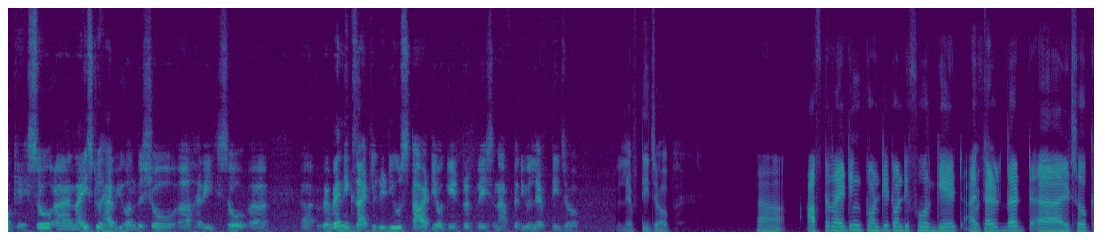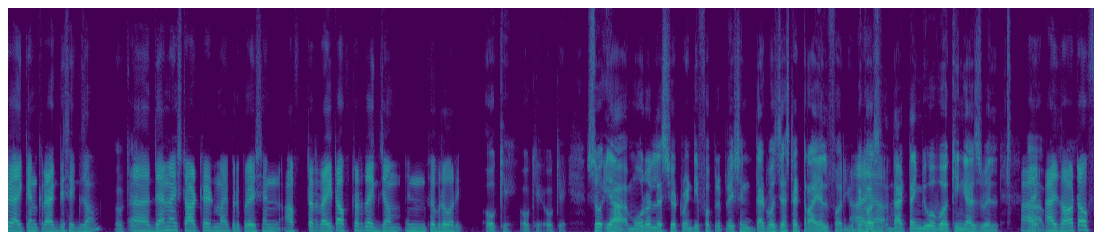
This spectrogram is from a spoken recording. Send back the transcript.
Okay, so uh, nice to have you on the show, uh, Hari. So, uh, uh, when exactly did you start your GATE preparation after you left the job? You left the job. Uh, after writing 2024 GATE, I Okay. felt that uh, it's okay, I can crack this exam. Okay. Uh, then I started my preparation after right after the exam in February. Okay. Okay. Okay. So yeah, more or less your 24 preparation that was just a trial for you Uh, because yeah. that time you were working as well. I, Uh, I thought of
